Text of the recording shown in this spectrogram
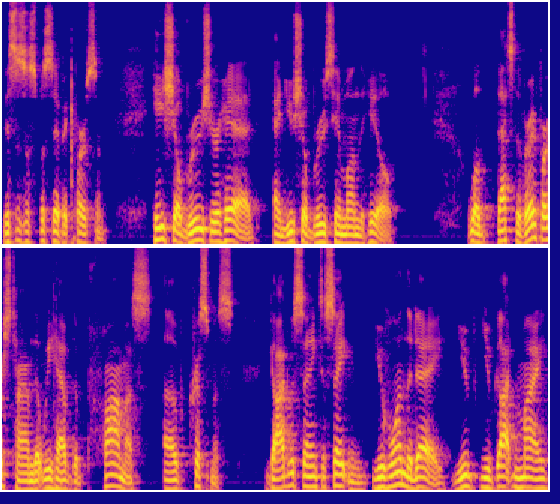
This is a specific person. He shall bruise your head, and you shall bruise him on the heel. Well, that's the very first time that we have the promise of Christmas. God was saying to Satan, You've won the day. You've, you've gotten my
